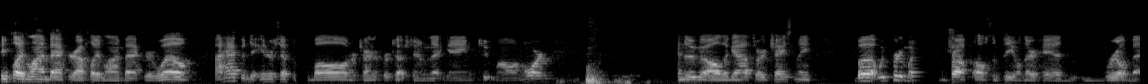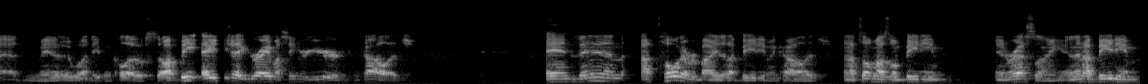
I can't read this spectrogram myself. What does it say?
He played linebacker. I played linebacker. Well, I happened to intercept the ball and return it for a touchdown in that game. Toot my own horn. Nuga, all the guys started chasing me, but we pretty much dropped Austin Peay on their head real bad. I mean, it wasn't even close. So I beat AJ Gray my senior year in college. And then I told everybody that I beat him in college, and I told him I was going to beat him in wrestling, and then I beat him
